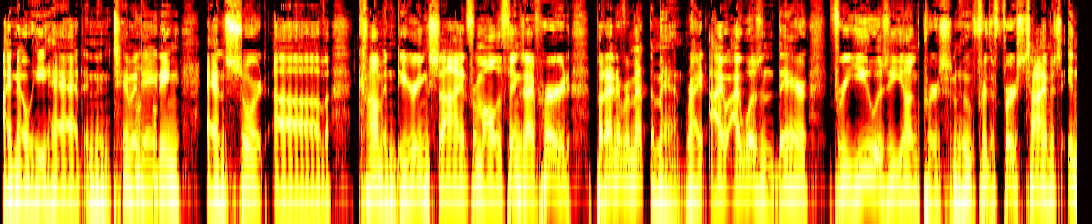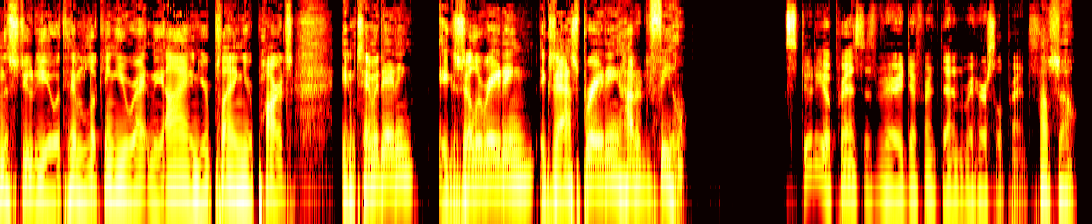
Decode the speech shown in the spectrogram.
I know he had an intimidating and sort of commandeering side from all the things I've heard, but I never met the man, right? I, I wasn't there. For you as a young person who, for the first time, is in the studio with him looking you right in the eye and you're playing your parts, intimidating, exhilarating, exasperating. How did it feel? Studio Prince is very different than rehearsal Prince. How so?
